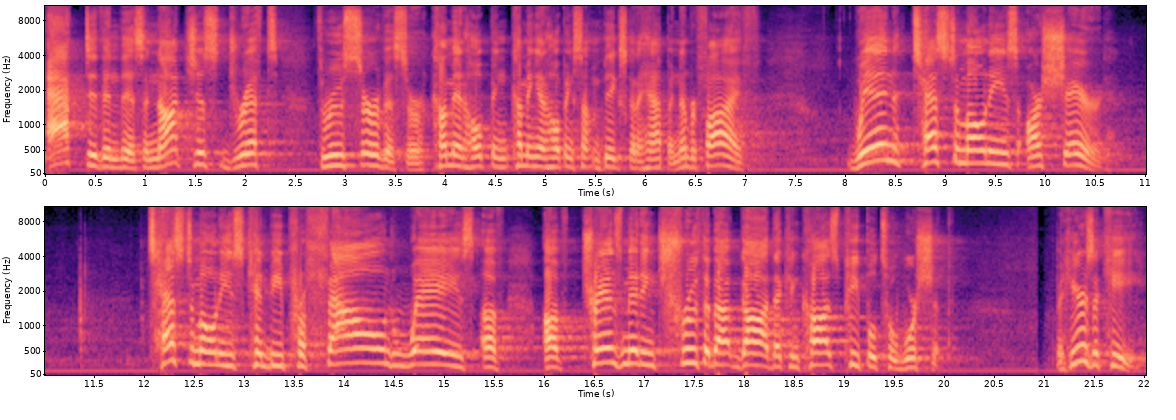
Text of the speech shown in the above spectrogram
active in this and not just drift through service or come in hoping, coming in hoping something big is going to happen. Number five, when testimonies are shared, testimonies can be profound ways of, of transmitting truth about God that can cause people to worship. But here's a key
